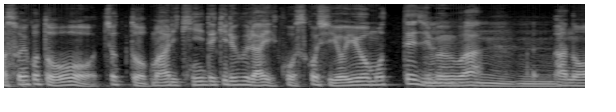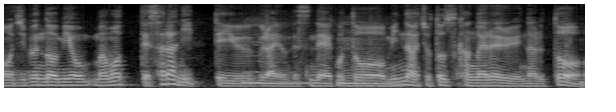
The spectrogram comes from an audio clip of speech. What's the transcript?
あ、そういうことをちょっと周り気にできるぐらいこう少し余裕を持って自分は、あの自分の身を守ってさらにっていうぐらいのですね、ことをみんながちょっとずつ考えられるようになると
